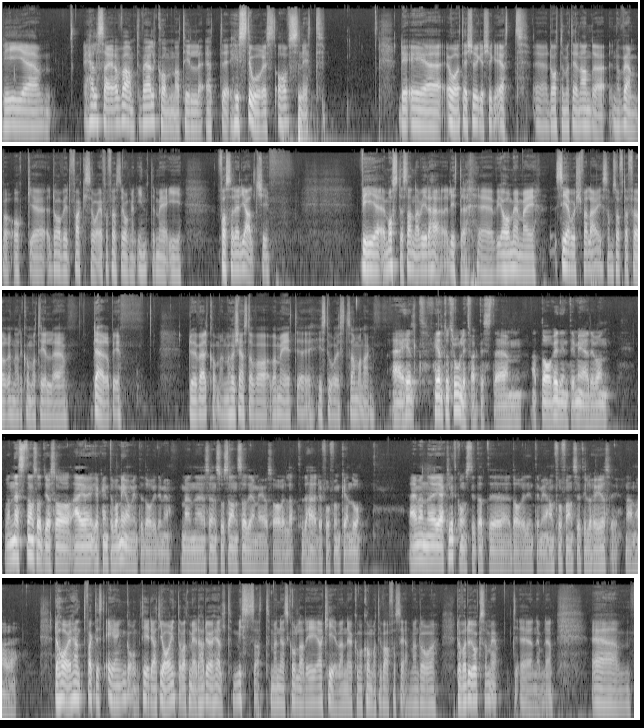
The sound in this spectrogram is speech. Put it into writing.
Vi eh, hälsar er varmt välkomna till ett eh, historiskt avsnitt. Det är, eh, året är 2021, eh, datumet är den 2 november och eh, David Faxå är för första gången inte med i Fossa del Jalci. Vi eh, måste stanna vid det här lite. Eh, jag har med mig Siavush Falai som så ofta förr när det kommer till eh, derby. Du är välkommen, men hur känns det att vara, vara med i ett eh, historiskt sammanhang? Helt, helt otroligt faktiskt. Ehm, att David inte är med. Det var, en, det var nästan så att jag sa nej jag, jag, kan inte vara med om inte David är med. Men eh, sen så sansade jag mig och sa väl att det här det får funka ändå. Nej men eh, jäkligt konstigt att eh, David inte är med. Han får fan se till att höja sig när han hör det. Det har ju hänt faktiskt en gång tidigare att jag inte varit med. Det hade jag helt missat. Men jag skållade i arkiven. Jag kommer komma till varför sen. Men då, då var du också med äh, nämligen. Ähm,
